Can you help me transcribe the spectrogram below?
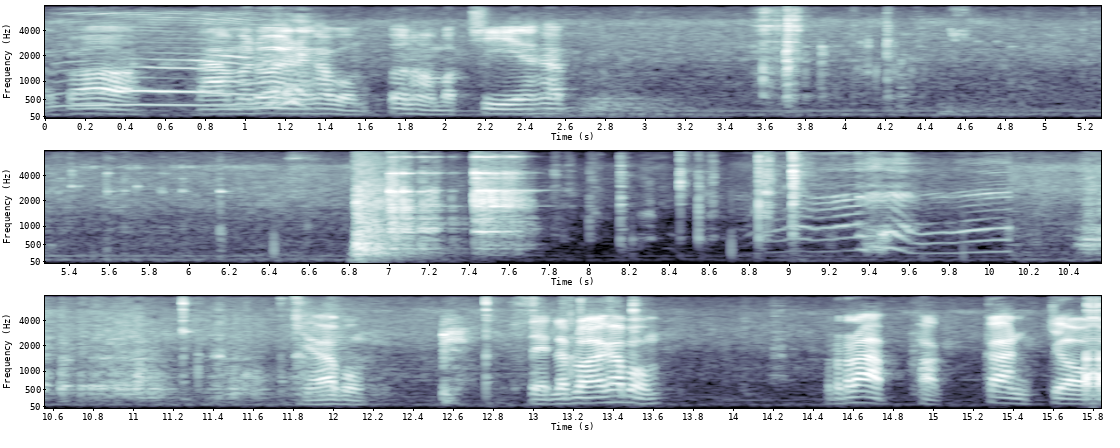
แล้วก็ตามมาด้วยนะครับผม ต้นหอมบักชีนะครับนะครับผม เสร็จเรียบร้อยครับผม ราบผักก้านจอง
